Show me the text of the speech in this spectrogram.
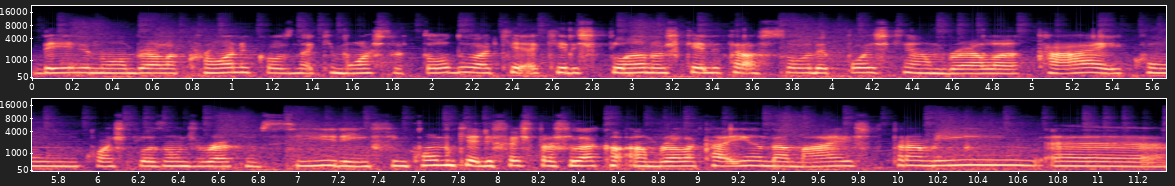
dele no Umbrella Chronicles, né, que mostra todos aqueles planos que ele traçou depois que a Umbrella cai com, com a explosão de Raccoon City, enfim, como que ele fez para ajudar a Umbrella a cair ainda mais. Para mim, é,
